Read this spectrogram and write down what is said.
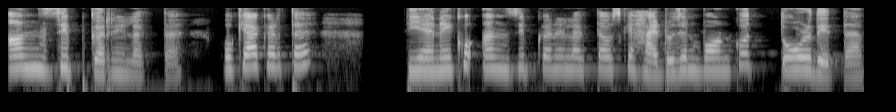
अनजिप करने लगता है। वो क्या करता है? डीएनए को अनजिप करने लगता है, उसके हाइड्रोजन बॉन्ड को तोड़ देता है।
